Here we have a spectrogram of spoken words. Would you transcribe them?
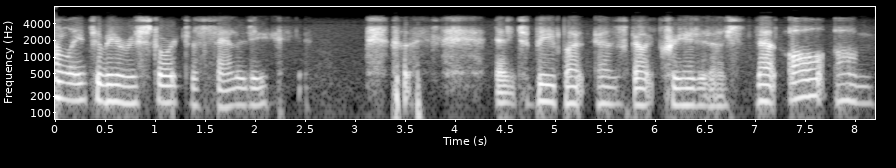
only to be restored to sanity, and to be but as God created us. That all, um,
